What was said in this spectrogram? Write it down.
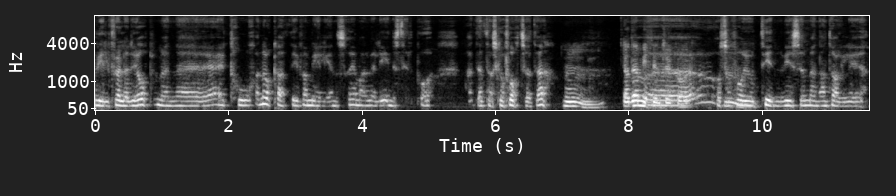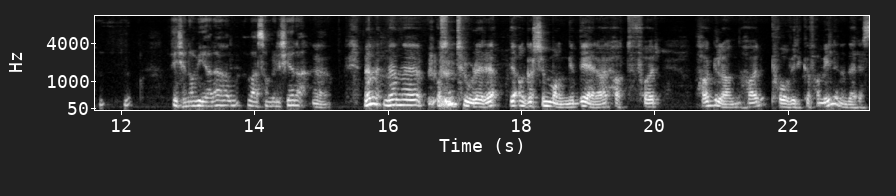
vil følge det opp, men eh, jeg tror nok at i familien så er man veldig innstilt på at dette skal fortsette. Mm. Ja, det er mitt inntrykk òg. Eh, Og så får jo tiden vise, men antagelig ikke når vi er der, hva som vil skje da. Ja. Men, men hvordan tror dere det engasjementet dere har hatt for Hagland, har påvirka familiene deres?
